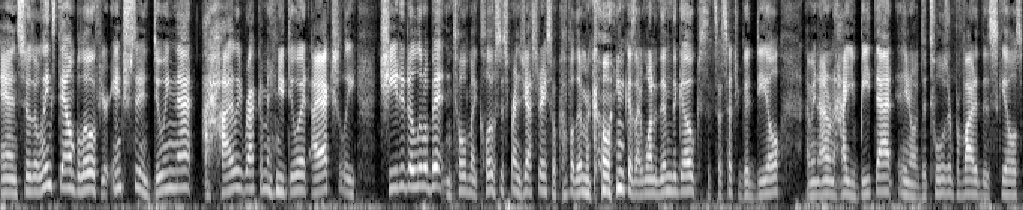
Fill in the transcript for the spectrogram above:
And so the link's down below if you're interested in doing that. I highly recommend you do it. I actually cheated a little bit and told my closest friends yesterday, so a couple of them are going because I wanted them to go because it's a, such a good deal. I mean, I don't know how you beat that. You know, the tools are provided, the skills.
